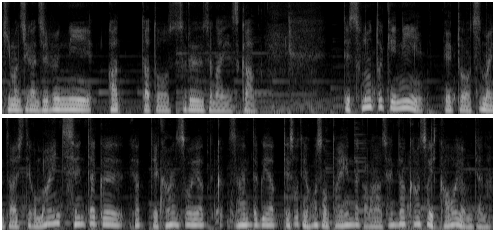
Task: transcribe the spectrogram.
気持ちが自分にあってたとするじゃないですか。でその時に、えっと、妻に対して毎日洗濯やって乾燥やって洗濯やって外に干すの大変だから洗濯乾燥機買おうよみたいな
